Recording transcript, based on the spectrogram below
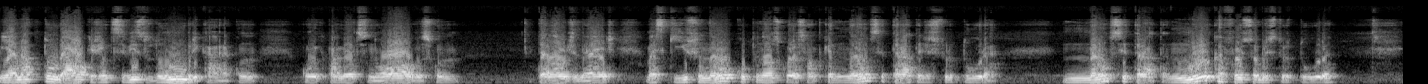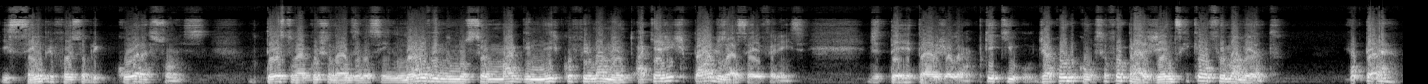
e é natural que a gente se vislumbre, cara, com, com equipamentos novos, com telão de LED, mas que isso não ocupe o nosso coração, porque não se trata de estrutura. Não se trata, nunca foi sobre estrutura e sempre foi sobre corações. O texto vai continuar dizendo assim: louve no seu magnífico firmamento. Aqui a gente pode usar essa referência de território geográfico. Porque, que, de acordo com. Se eu for para Gênesis, o que é um firmamento? É a terra.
